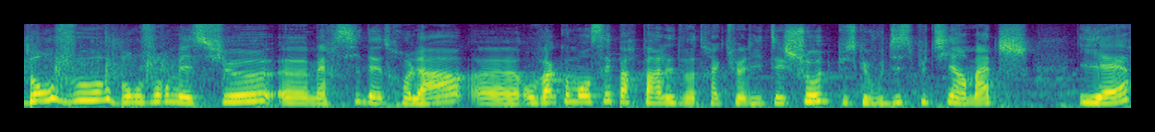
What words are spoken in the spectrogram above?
Bonjour, bonjour messieurs, Euh, merci d'être là. Euh, on va commencer par parler de votre actualité chaude puisque vous disputiez un match hier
